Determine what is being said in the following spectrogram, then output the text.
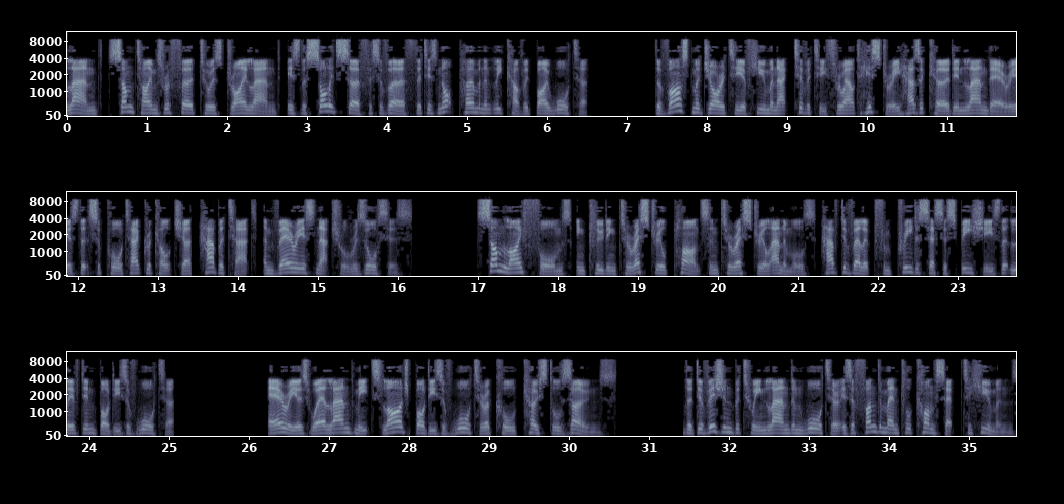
Land, sometimes referred to as dry land, is the solid surface of Earth that is not permanently covered by water. The vast majority of human activity throughout history has occurred in land areas that support agriculture, habitat, and various natural resources. Some life forms including terrestrial plants and terrestrial animals have developed from predecessor species that lived in bodies of water. Areas where land meets large bodies of water are called coastal zones. The division between land and water is a fundamental concept to humans.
